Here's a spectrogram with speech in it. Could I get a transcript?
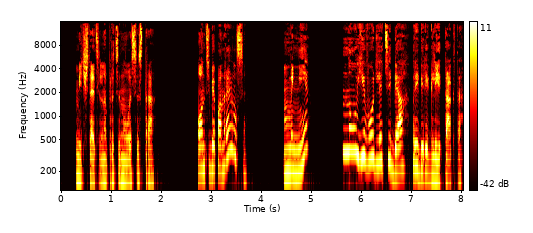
— мечтательно протянула сестра. «Он тебе понравился?» «Мне?» «Ну, его для тебя приберегли так-то».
